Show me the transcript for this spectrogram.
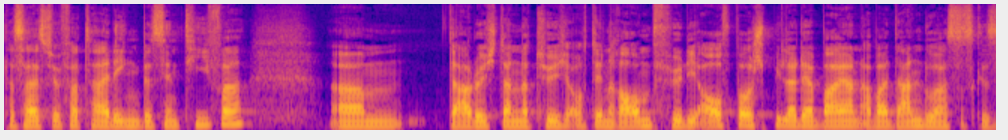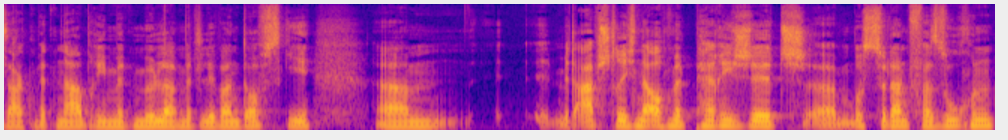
Das heißt, wir verteidigen ein bisschen tiefer. Ähm, dadurch dann natürlich auch den Raum für die Aufbauspieler der Bayern, aber dann, du hast es gesagt, mit Nabri, mit Müller, mit Lewandowski, ähm, mit Abstrichen auch mit Perisic, äh, musst du dann versuchen,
